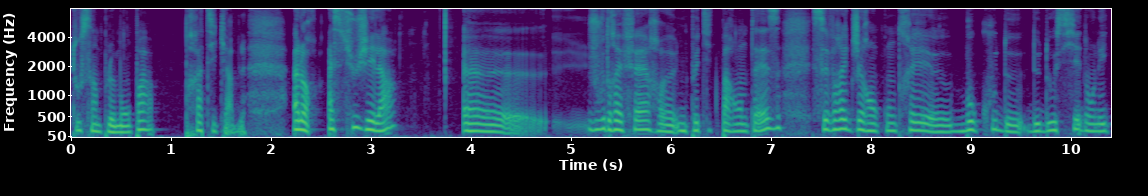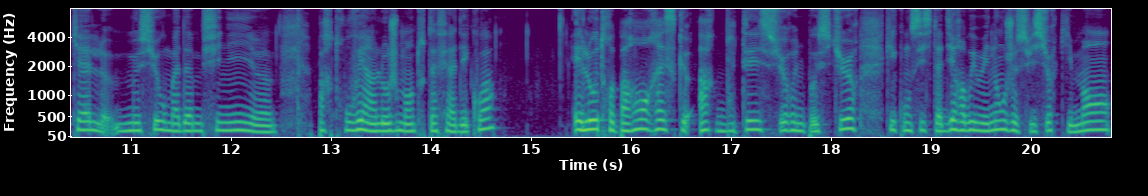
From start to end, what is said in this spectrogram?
tout simplement pas praticable. Alors, à ce sujet-là, je voudrais faire une petite parenthèse. C'est vrai que j'ai rencontré beaucoup de, de, dossiers dans lesquels monsieur ou madame finit par trouver un logement tout à fait adéquat et l'autre parent reste arc-bouté sur une posture qui consiste à dire ah oui mais non je suis sûr qu'il ment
